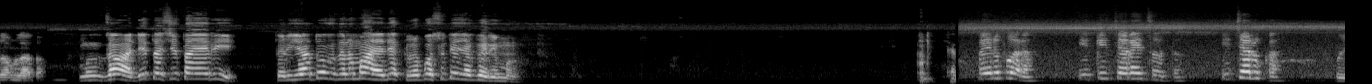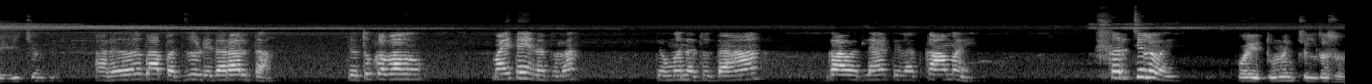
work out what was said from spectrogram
जमला आता. मग झाली तशी तयारी. तर या दोघ जण माया लेकरं बसू त्याच्या घरी मग. बैर पोरा एक विचारायचं होतं. विचारू का? अरे बापात जोडीदार आलता. तो तुका भाऊ माहीत आहे ना तुला? तो म्हणत होता गावातल्या हॉटेलात काम आहे. करशील होय? होय तू म्हणशील तसं.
